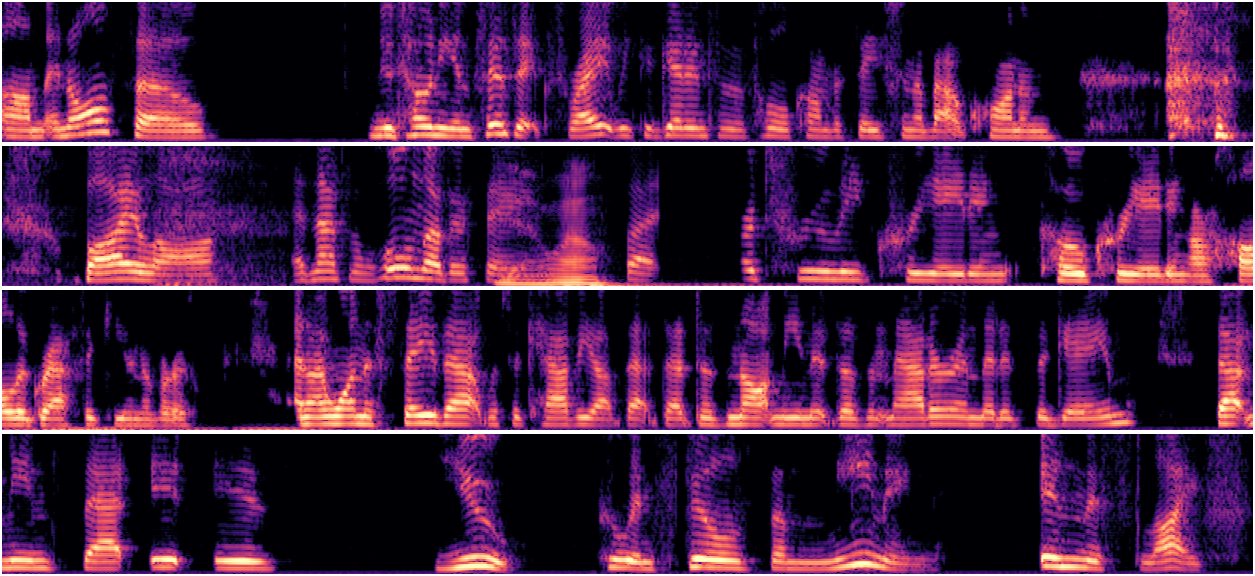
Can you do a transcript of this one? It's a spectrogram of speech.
um, and also Newtonian physics, right? We could get into this whole conversation about quantum bylaw, and that's a whole nother thing. Yeah, wow. But are truly creating, co creating our holographic universe. And I want to say that with the caveat that that does not mean it doesn't matter and that it's a game. That means that it is you who instills the meaning in this life.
